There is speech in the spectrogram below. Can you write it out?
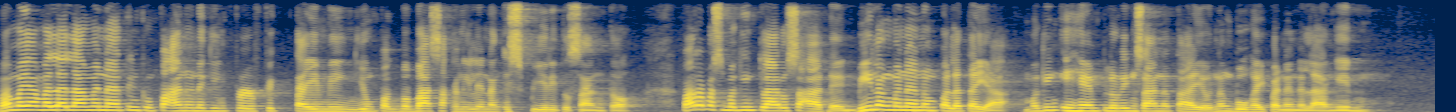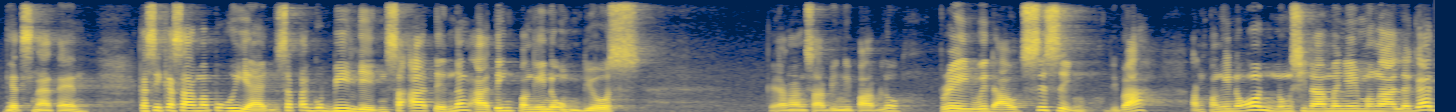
Mamaya malalaman natin kung paano naging perfect timing yung pagbabasa kanila ng Espiritu Santo para mas maging klaro sa atin, bilang mananampalataya, maging ehemplo rin sana tayo ng buhay pananalangin. Gets natin? Kasi kasama po yan sa tagubilin sa atin ng ating Panginoong Diyos. Kaya nga sabi ni Pablo, pray without ceasing. Di ba? Ang Panginoon, nung sinama niya yung mga alagad,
